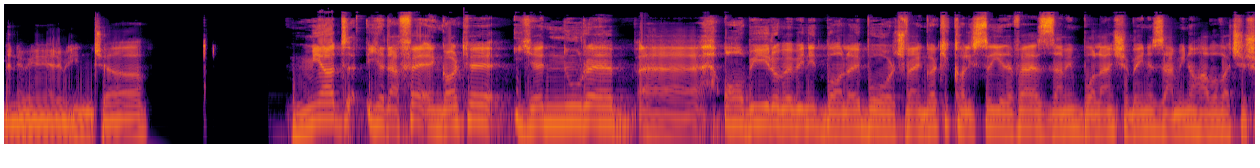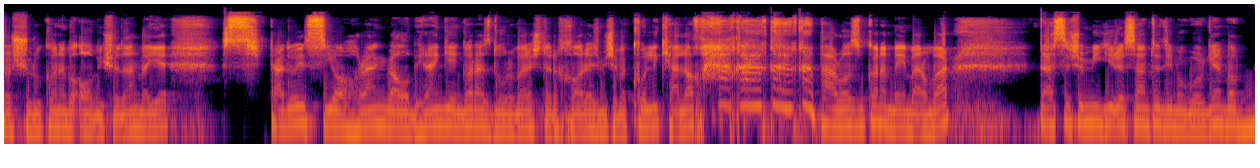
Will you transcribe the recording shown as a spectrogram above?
یعنی میاریم اینجا. میاد یه دفعه انگار که یه نور آبی رو ببینید بالای برج و انگار که کالیستا یه دفعه از زمین بلند شه بین زمین و هوا و چشاش شروع کنه به آبی شدن و یه شدوی سیاه رنگ و آبی رنگی انگار از دور و برش داره خارج میشه و کلی کلاق پرواز می‌کنن به این ور اون ور دستشو می‌گیره سمت دیموگورگن و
